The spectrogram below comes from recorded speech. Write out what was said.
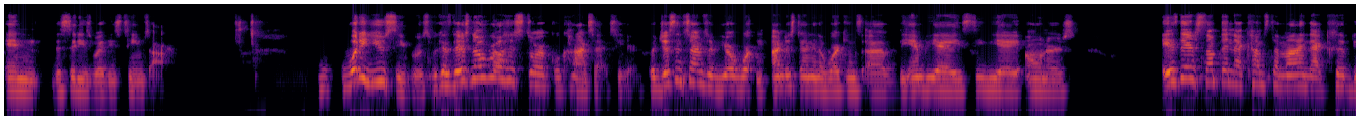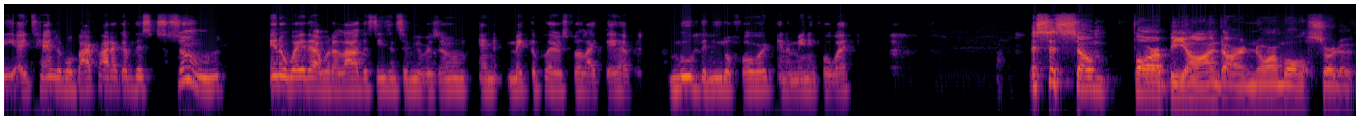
in the cities where these teams are. What do you see, Bruce? Because there's no real historical context here, but just in terms of your work, understanding the workings of the NBA, CBA owners, is there something that comes to mind that could be a tangible byproduct of this soon in a way that would allow the season to be resumed and make the players feel like they have moved the needle forward in a meaningful way? This is so far beyond our normal sort of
